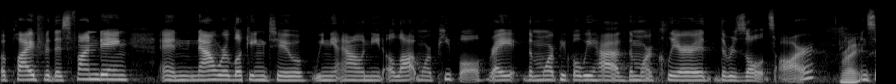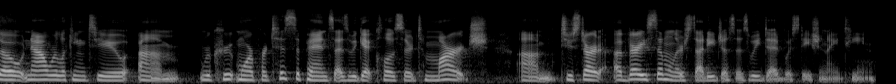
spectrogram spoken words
applied for this funding and now we're looking to, we now need a lot more people, right? The more people we have, the more clear the results are. Right. And so now we're looking to um, recruit more participants as we get closer to March um, to start a very similar study, just as we did with Station 19.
